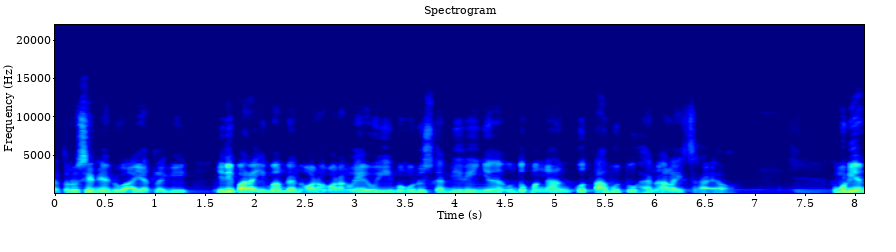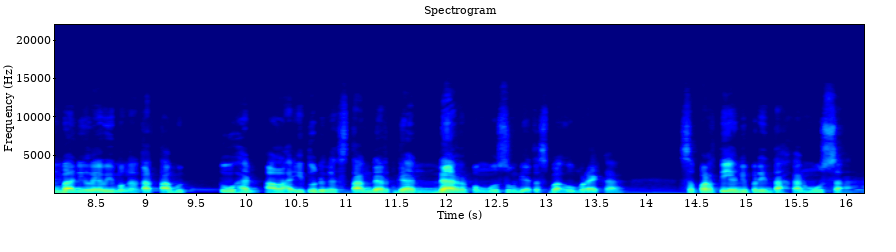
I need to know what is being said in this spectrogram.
Saya terusin ya dua ayat lagi. Jadi para imam dan orang-orang Lewi menguduskan dirinya untuk mengangkut tabut Tuhan Allah Israel. Kemudian Bani Lewi mengangkat tabut Tuhan Allah itu dengan standar gandar pengusung di atas bahu mereka seperti yang diperintahkan Musa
